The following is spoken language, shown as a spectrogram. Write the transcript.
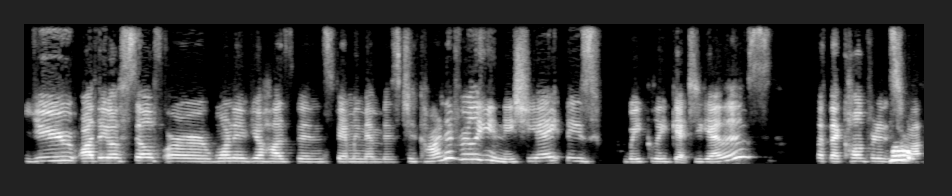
you, either yourself or one of your husband's family members, to kind of really initiate these weekly get togethers? Like that confidence well, to ask,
